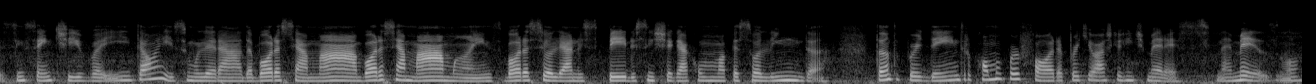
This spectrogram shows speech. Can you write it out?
esse incentivo aí. Então é isso, mulherada. Bora se amar, bora se amar, mães. Bora se olhar no espelho se enxergar como uma pessoa linda, tanto por dentro como por fora, porque eu acho que a gente merece, não é mesmo?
